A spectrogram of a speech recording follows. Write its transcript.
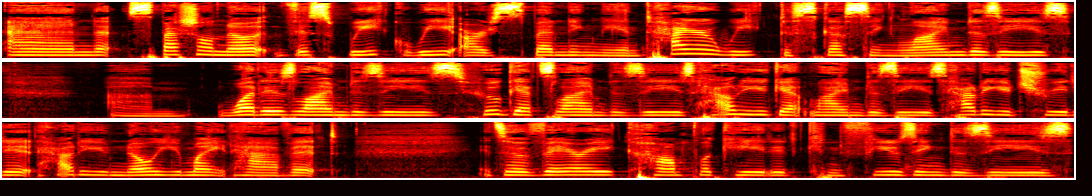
And special note this week, we are spending the entire week discussing Lyme disease. Um, what is Lyme disease? Who gets Lyme disease? How do you get Lyme disease? How do you treat it? How do you know you might have it? It's a very complicated, confusing disease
